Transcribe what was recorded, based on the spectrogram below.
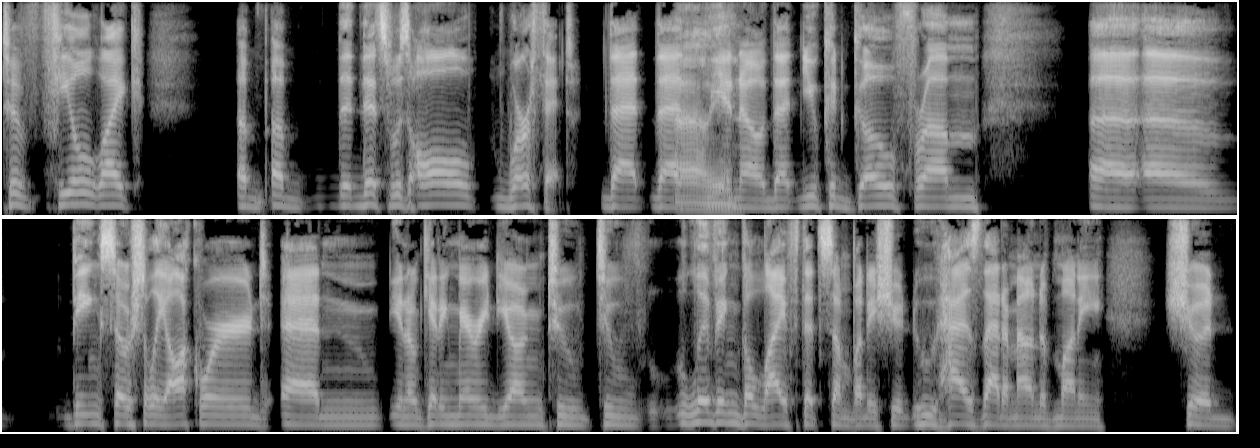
to feel like a, a, th- this was all worth it. That that Oh, yeah. you know that you could go from uh, uh, being socially awkward and you know getting married young to to living the life that somebody should who has that amount of money should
